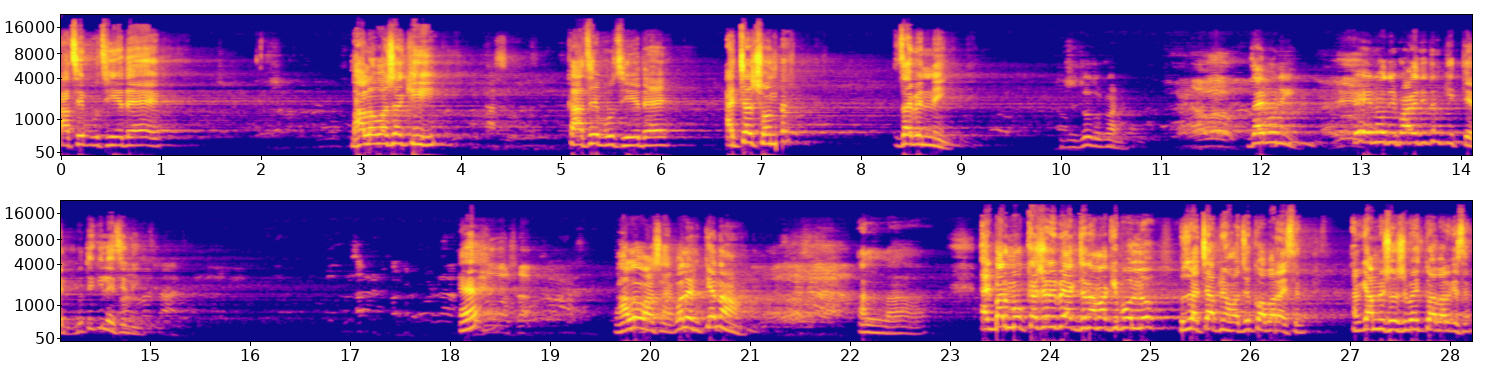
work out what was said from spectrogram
কাছে পুছিয়ে দেয়। ভালোবাসা কি? কাছে পুছিয়ে দেয়। আচ্ছা শোন যাবেন নি? যাইব নি? এই নদী পাড়ি দিতেন কিতেন বুঝতে কি লেছেনি হ্যাঁ? ভালোবাসা, বলেন কেন? আল্লাহ। একবার মক্কা শরীফে একজন আমাকে বলল বুঝতে পারছি আপনি হজে কবার আইছেন? আমি কি, আপনি শ্বশুরবাড়িতে কবার গেছেন?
